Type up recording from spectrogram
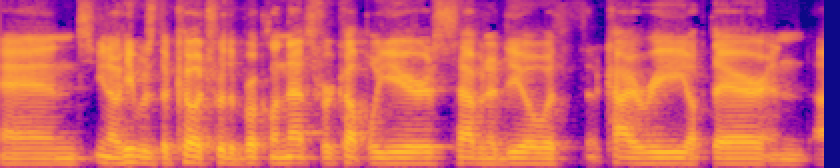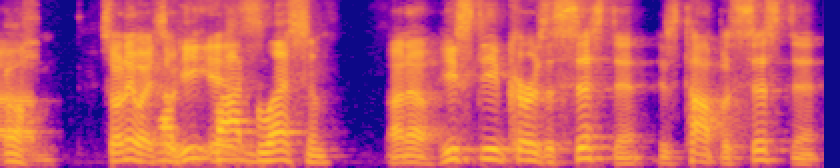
And you know, he was the coach for the Brooklyn Nets for a couple years, having to deal with Kyrie up there. And um, oh, so anyway, so he God is. God bless him. I know he's Steve Kerr's assistant, his top assistant.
